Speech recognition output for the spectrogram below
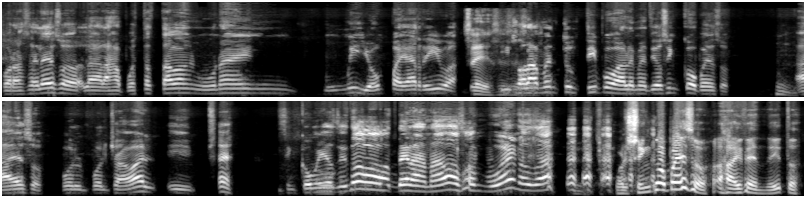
por hacer eso, las apuestas estaban una en un millón para allá arriba. y solamente un tipo le metió cinco pesos hmm. a eso, por, por chaval. Y cinco millones, no, de la nada son buenos. Por cinco pesos, ay bendito.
